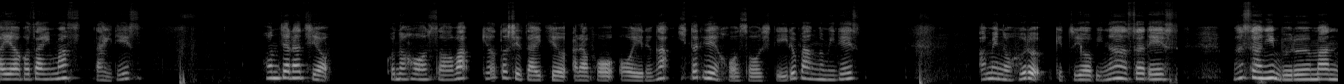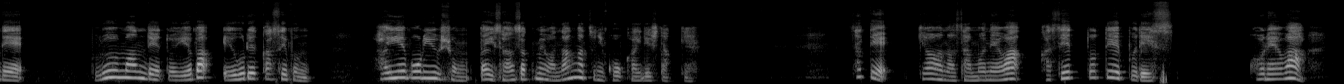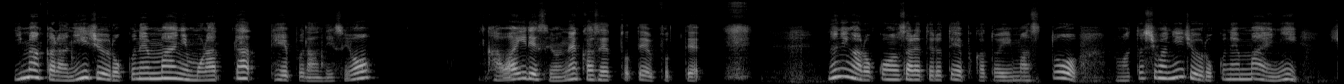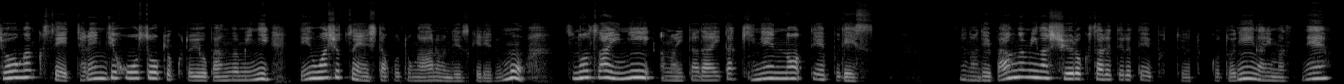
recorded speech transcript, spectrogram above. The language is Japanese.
はようございます。大です。本社ラジオ。この放送は京都市在住アラフォー OL が一人で放送している番組です。雨の降る月曜日の朝です。まさにブルーマンデー。ブルーマンデーといえばエウレカセブン。ハイエボリューション第3作目は何月に公開でしたっけ？さて、今日のサムネはカセットテープです。これは今から26年前にもらったテープなんですよ。可愛いですよね、カセットテープって。何が録音されてるテープかと言いますと、私は26年前に小学生チャレンジ放送局という番組に電話出演したことがあるんですけれども、その際にあのいただいた記念のテープです。なので番組が収録されてるテープということになりますね。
